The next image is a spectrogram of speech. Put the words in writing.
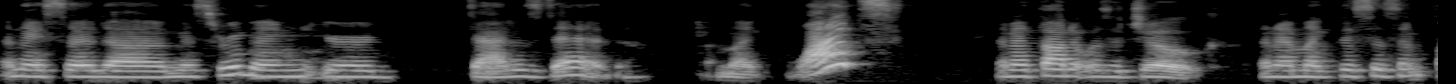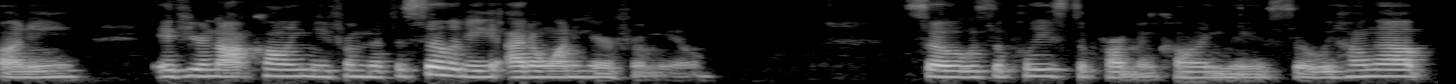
and they said, uh, Miss Rubin, your dad is dead. I'm like, what? And I thought it was a joke. And I'm like, this isn't funny. If you're not calling me from the facility, I don't want to hear from you. So it was the police department calling me. So we hung up,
